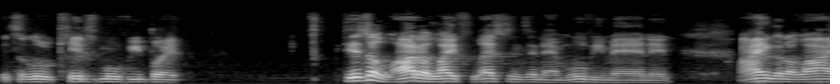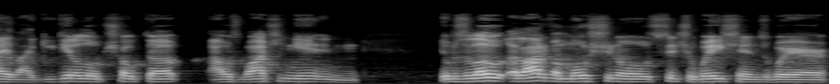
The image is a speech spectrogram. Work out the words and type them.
it's a little kids movie, but there's a lot of life lessons in that movie, man. And I ain't gonna lie, like you get a little choked up. I was watching it, and it was a, lo- a lot of emotional situations where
